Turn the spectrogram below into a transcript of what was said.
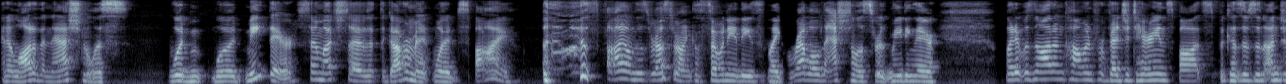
and a lot of the nationalists would would meet there so much so that the government would spy spy on this restaurant because so many of these like rebel nationalists were meeting there but it was not uncommon for vegetarian spots because it was an under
